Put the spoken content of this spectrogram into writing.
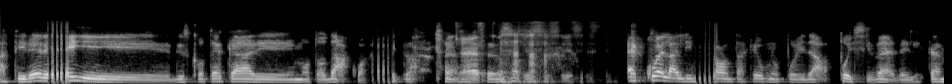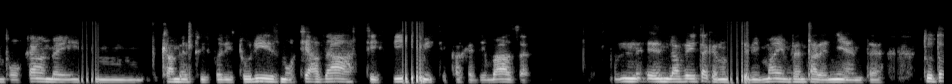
attirerei discotecari in moto d'acqua, capito? Cioè, certo, sì, sì, sì, è quella l'impronta che uno poi dà, poi si vede, il tempo cambia, cambia il tipo di turismo, ti adatti, limiti, perché di base. La verità è che non devi mai inventare niente, tutto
